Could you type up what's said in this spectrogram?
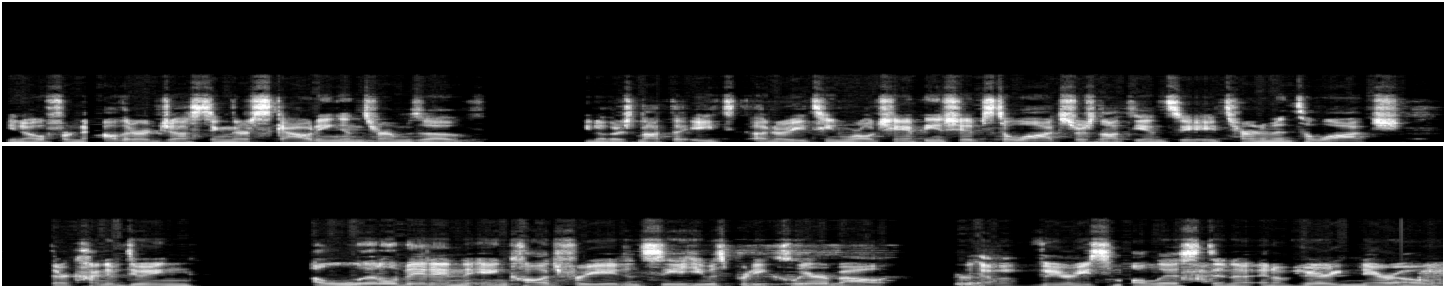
you know, for now they're adjusting their scouting in terms of you know, there's not the eight, under 18 World Championships to watch. There's not the NCAA tournament to watch. They're kind of doing a little bit in, in college free agency. He was pretty clear about we have a very small list and a, and a very narrow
